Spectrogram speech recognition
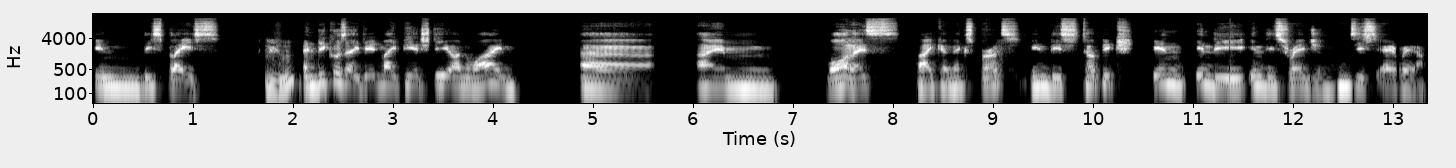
in this place. Mm-hmm. And because I did my PhD on wine, uh, I'm more or less like an expert in this topic in, in the, in this region, in this area.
